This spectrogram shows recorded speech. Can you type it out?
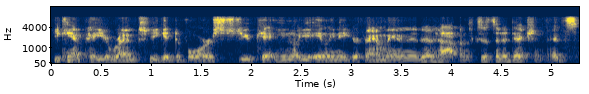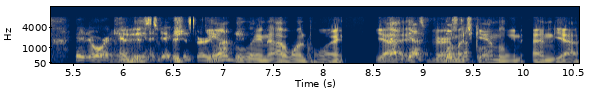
you can't pay your rent, you get divorced, you can't, you know, you alienate your family, and it, it happens because it's an addiction. It's it, or it can it be is, an addiction. It's very gambling much. at one point. Yeah, yeah, yeah it's very much gambling, and yeah,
